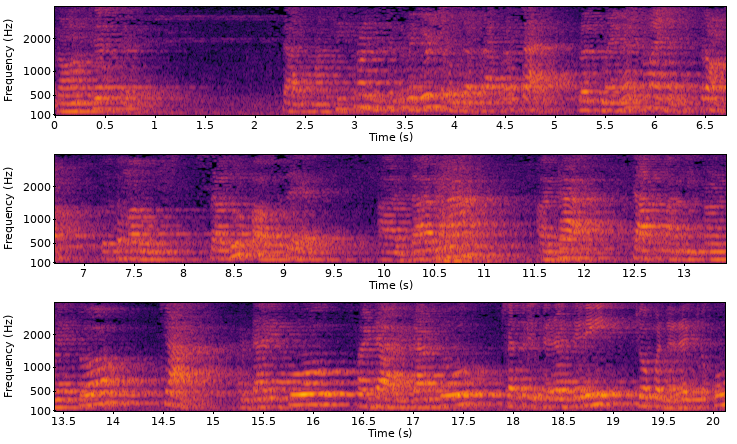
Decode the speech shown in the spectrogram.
3 જશે. 7 માંથી ત્રણ જશે તમે જોઈ શકો છો 7 7 પ્લસ માઇનસ માઇનસ ત્રણ તો તમારું સ્વરૂપ આવશે 18 ના 18 7 માંથી ત્રણ જાય તો 4 18 કો 18 18 દો 36 તેરી 54 ને ચોકુ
